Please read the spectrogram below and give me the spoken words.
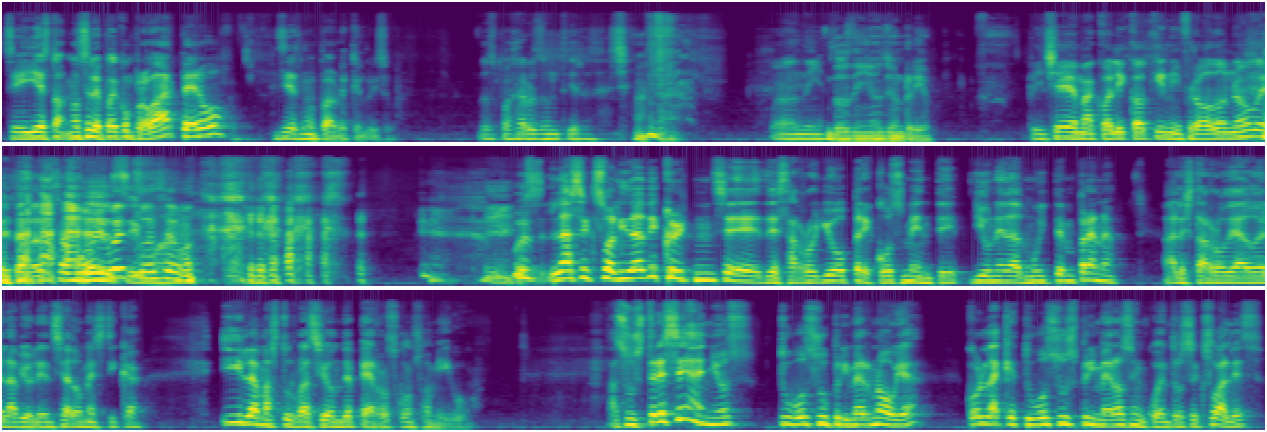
Sí, y esto no se le puede comprobar, pero sí es muy probable que lo hizo. Los pájaros de un tiro. Buenos niños. Dos niños de un río. Pinche Macaulay Culkin y Frodo, ¿no, güey? ¿Te acuerdas de esa movie, güey? Pues la sexualidad de Curtin se desarrolló precozmente y a una edad muy temprana, al estar rodeado de la violencia doméstica y la masturbación de perros con su amigo. A sus 13 años tuvo su primer novia, con la que tuvo sus primeros encuentros sexuales,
